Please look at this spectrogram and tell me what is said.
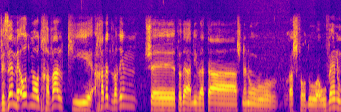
וזה מאוד מאוד חבל, כי אחד הדברים שאתה יודע, אני ואתה, שנינו, רשפורד הוא אהובנו,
